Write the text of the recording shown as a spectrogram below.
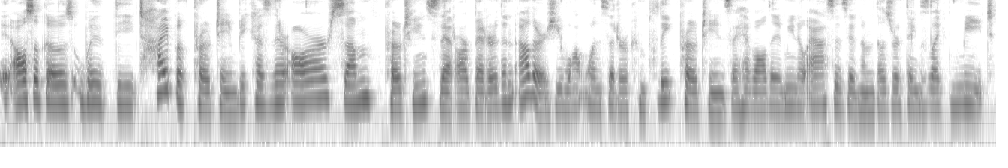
it also goes with the type of protein because there are some proteins that are better than others. You want ones that are complete proteins. They have all the amino acids in them. Those are things like meat,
